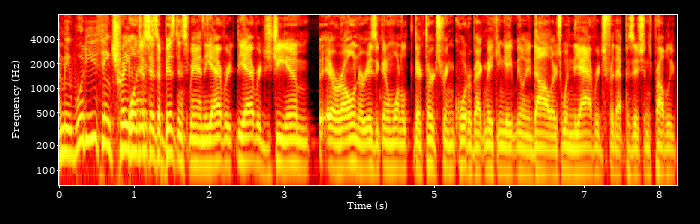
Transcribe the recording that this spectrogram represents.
I mean, what do you think Trey Well, Lance? just as a businessman, the average the average GM or owner isn't going to want their third string quarterback making eight million dollars when the average for that position is probably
